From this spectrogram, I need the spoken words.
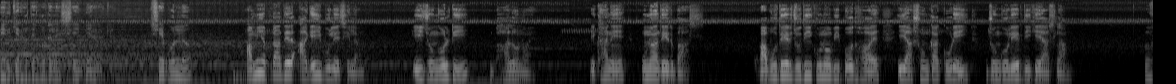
হেরিকের হাতে হোটেলের সেই পেয়ারাকে। সে বলল আমি আপনাদের আগেই বলেছিলাম এই জঙ্গলটি ভালো নয়। এখানে উনাদের বাস। বাবুদের যদি কোনো বিপদ হয় এই আশঙ্কা করেই জঙ্গলের দিকে আসলাম। উফ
